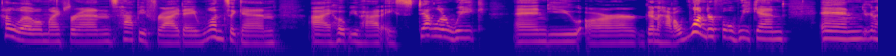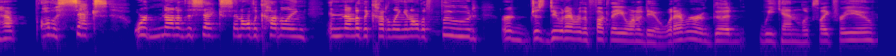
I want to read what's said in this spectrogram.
Hello, my friends. Happy Friday once again. I hope you had a stellar week and you are going to have a wonderful weekend and you're going to have all the sex or none of the sex and all the cuddling and none of the cuddling and all the food or just do whatever the fuck that you want to do. Whatever a good weekend looks like for you,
